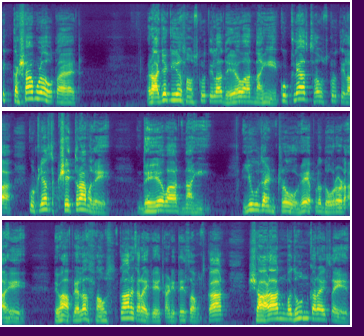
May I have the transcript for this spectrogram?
हे कशामुळं होत आहेत? राजकीय संस्कृतीला ध्येयवाद नाही कुठल्याच संस्कृतीला कुठल्याच क्षेत्रामध्ये ध्येयवाद नाही. यूज अँड ट्रो हे आपलं धोरण आहे. तेव्हा आपल्याला संस्कार करायचे आहेत आणि ते संस्कार शाळांमधून करायचे आहेत.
